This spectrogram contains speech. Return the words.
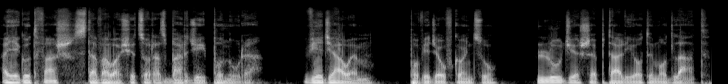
a jego twarz stawała się coraz bardziej ponura. Wiedziałem, powiedział w końcu. Ludzie szeptali o tym od lat.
